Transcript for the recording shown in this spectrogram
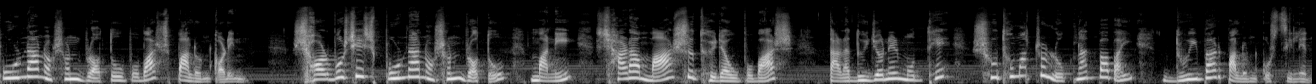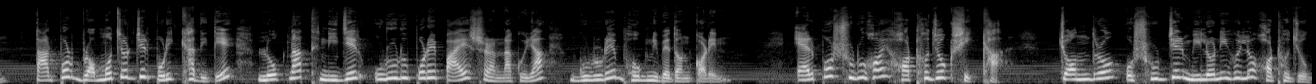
পূর্ণানশন ব্রত উপবাস পালন করেন। সর্বশেষ পূর্ণানশন ব্রত মানে সারা মাস ধৈরা উপবাস, তারা দুইজনের মধ্যে শুধুমাত্র লোকনাথ বাবাই দুইবার পালন করছিলেন। তারপর ব্রহ্মচর্যের পরীক্ষা দিতে লোকনাথ নিজের উরুর উপরে পায়েস রান্না কইরা গুরুরে ভোগ নিবেদন করেন। এরপর শুরু হয় হঠযোগ শিক্ষা চন্দ্র ও সূর্যের মিলনই হইল হঠযোগ।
